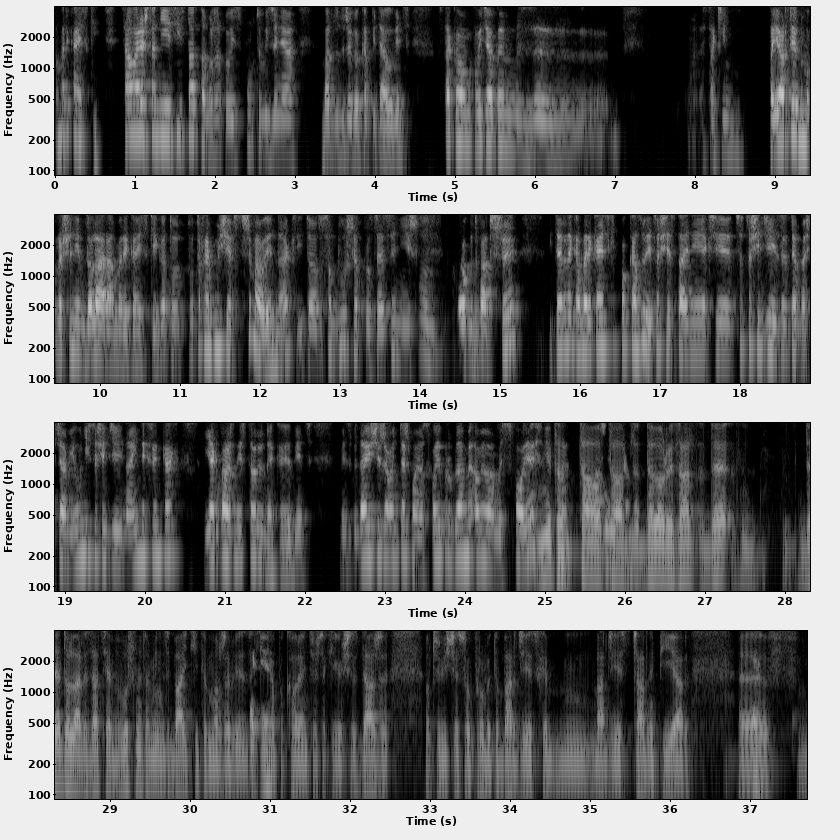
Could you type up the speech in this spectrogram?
Amerykański. Cała reszta nie jest istotna, można powiedzieć, z punktu widzenia bardzo dużego kapitału, więc z taką, powiedziałbym, z, z takim pejoratywnym określeniem dolara amerykańskiego, to, to, trochę bym się wstrzymał jednak i to, to są dłuższe procesy niż no. rok, dwa, trzy i ten rynek amerykański pokazuje, co się stanie, jak się, co, co się dzieje z rentownościami u nich, co się dzieje na innych rynkach i jak ważny jest to rynek, więc, więc wydaje się, że oni też mają swoje problemy, a my mamy swoje. Nie, to, to, to, to de, dedolaryzacja, wyłóżmy to między bajki, to może za tak kilka jest. pokoleń coś takiego się zdarzy. Oczywiście są próby, to bardziej jest, bardziej jest czarny PR. E, tak.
